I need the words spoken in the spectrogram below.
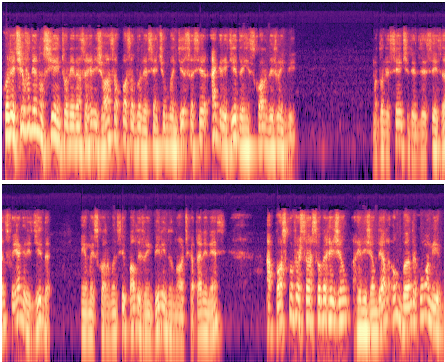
Coletivo denuncia intolerância religiosa após adolescente umbandista ser agredida em escola de Joinville. Uma adolescente de 16 anos foi agredida em uma escola municipal de Joinville, no norte catarinense, após conversar sobre a, região, a religião dela, Umbanda, com um amigo.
